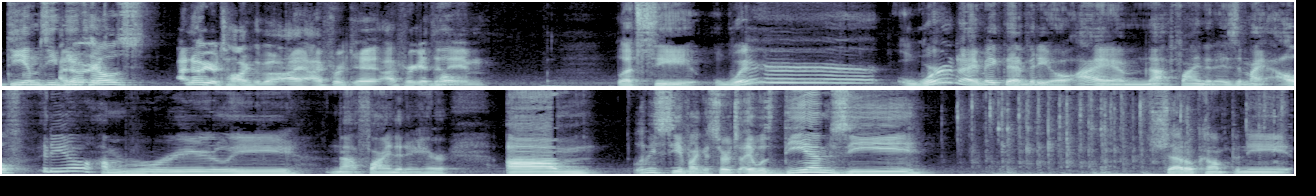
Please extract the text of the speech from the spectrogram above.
DMZ I details. I know you're talking about. I, I forget. I forget the Well- name. Let's see where where did I make that video? I am not finding it. Is it my alpha video? I'm really not finding it here. Um, let me see if I can search. It was DMZ Shadow Company.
